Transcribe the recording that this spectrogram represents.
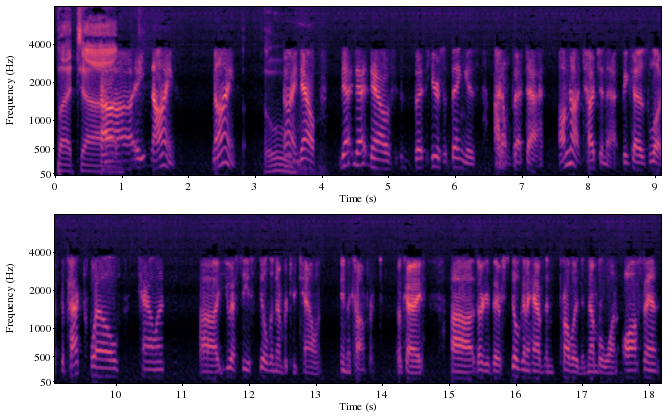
but uh, Uh, eight, nine, nine, Ooh. nine. Now, now, now, now, but here's the thing: is I don't bet that. I'm not touching that because look, the Pac-12 talent, uh, USC is still the number two talent in the conference. Okay, uh, they're they're still going to have the, probably the number one offense.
